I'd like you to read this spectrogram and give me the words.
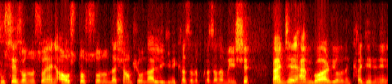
bu sezonun son yani Ağustos sonunda Şampiyonlar Ligi'ni kazanıp kazanamayışı bence hem Guardiola'nın kaderini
